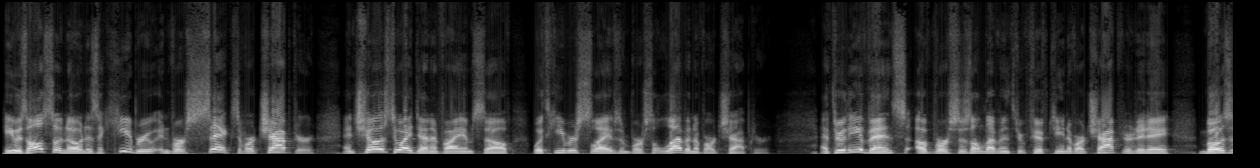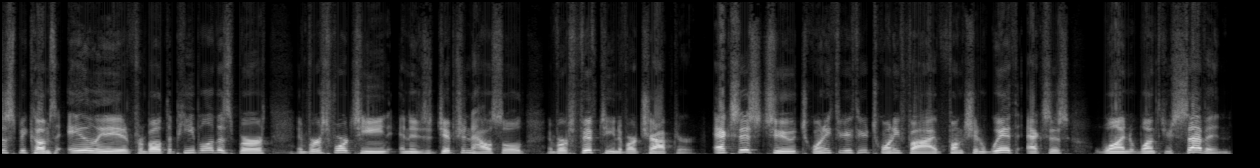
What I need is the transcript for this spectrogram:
he was also known as a Hebrew in verse 6 of our chapter and chose to identify himself with Hebrew slaves in verse 11 of our chapter. And through the events of verses 11 through 15 of our chapter today, Moses becomes alienated from both the people of his birth in verse 14 and his Egyptian household in verse 15 of our chapter. Exodus 2, 23 through 25 function with Exodus 1, 1 through 7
